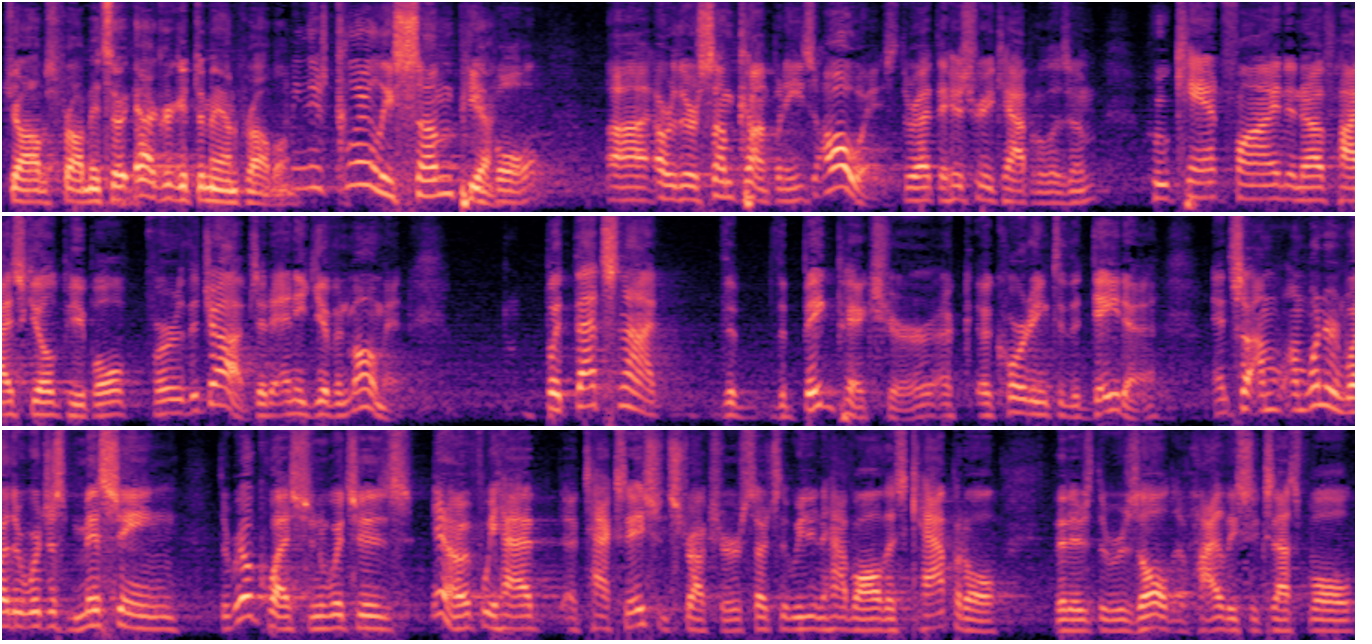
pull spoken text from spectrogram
jobs problem. It's an aggregate demand problem. I mean, there's clearly some people, yeah. Uh, or there are some companies, always throughout the history of capitalism, who can't find enough high-skilled people for the jobs at any given moment. But that's not the, the big picture, according to the data. And so I'm, I'm wondering whether we're just missing the real question, which is, you know, if we had a taxation structure such that we didn't have all this capital that is the result of highly successful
